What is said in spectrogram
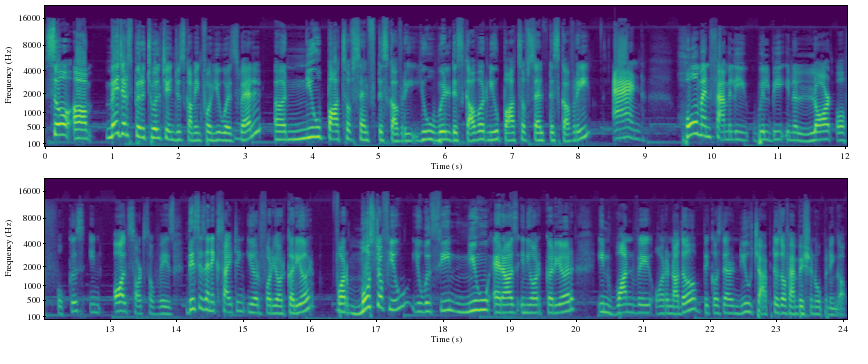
So, um, major spiritual changes coming for you as well. Uh, new paths of self discovery. You will discover new paths of self discovery and home and family will be in a lot of focus in all sorts of ways. This is an exciting year for your career. For most of you, you will see new eras in your career in one way or another because there are new chapters of ambition opening up.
